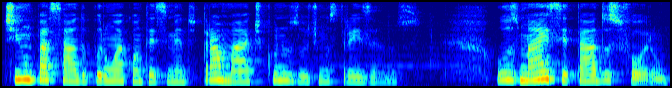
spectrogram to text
tinham passado por um acontecimento traumático nos últimos três anos. Os mais citados foram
